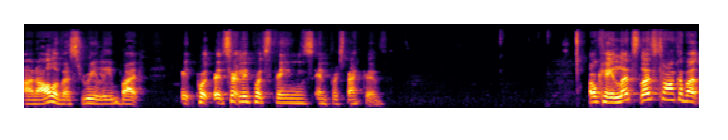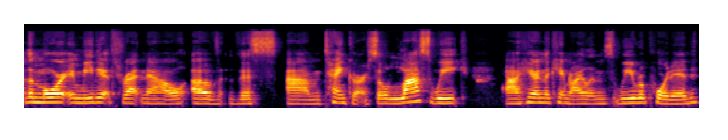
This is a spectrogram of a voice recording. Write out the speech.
on all of us, really, but it put it certainly puts things in perspective. Okay, let's let's talk about the more immediate threat now of this um, tanker. So last week, uh, here in the Cayman Islands, we reported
